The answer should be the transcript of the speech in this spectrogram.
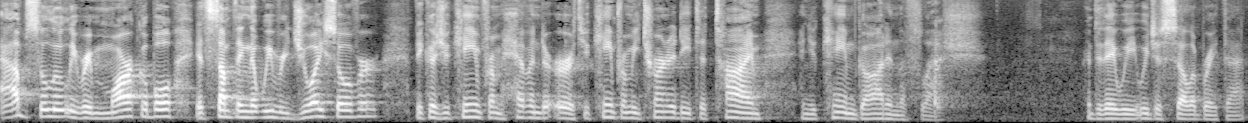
absolutely remarkable. It's something that we rejoice over because you came from heaven to earth, you came from eternity to time, and you came God in the flesh. And today we, we just celebrate that.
